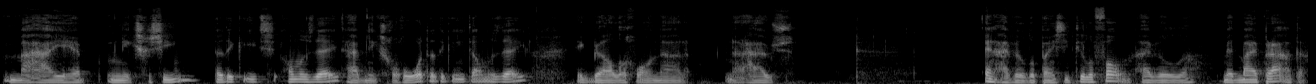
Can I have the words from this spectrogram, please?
Maar hij heeft niks gezien dat ik iets anders deed. Hij heeft niks gehoord dat ik iets anders deed. Ik belde gewoon naar, naar huis. En hij wilde opeens die telefoon. Hij wilde met mij praten.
